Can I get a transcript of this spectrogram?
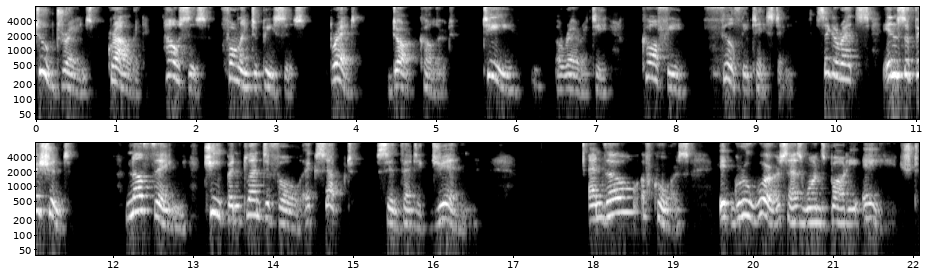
tube trains crowded, houses falling to pieces, bread dark colored, tea a rarity, coffee, filthy tasting, cigarettes, insufficient, nothing cheap and plentiful except synthetic gin. And though, of course, it grew worse as one's body aged,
